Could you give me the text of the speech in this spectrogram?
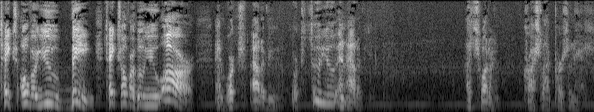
takes over you being, takes over who you are, and works out of you, works through you and out of you. That's what a Christ like person is.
